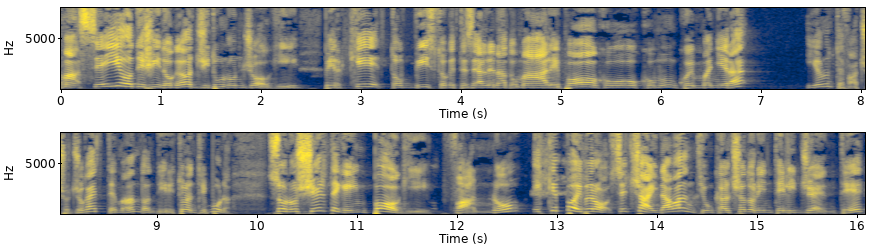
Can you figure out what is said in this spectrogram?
ma se io decido che oggi tu non giochi perché t'ho visto che ti sei allenato male, poco o comunque in maniera... eh, io non te faccio giocare e te mando addirittura in tribuna. Sono scelte che in pochi fanno e che poi però se c'hai davanti un calciatore intelligente,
